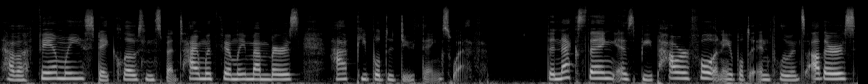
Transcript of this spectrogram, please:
have a family, stay close and spend time with family members, have people to do things with. The next thing is be powerful and able to influence others,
